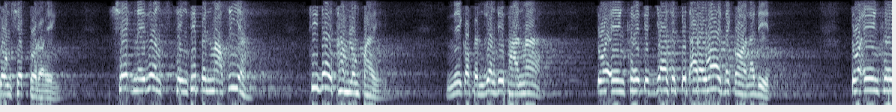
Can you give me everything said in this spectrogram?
จงเช็คตัวเราเอง เช็คในเรื่องสิ่งที่เป็นมาเซียที่ได้ทำลงไป นี่ก็เป็นเรื่องที่ผ่านมา ตัวเองเคยติดยาเสพติดอะไรไว้ในก่อนอดีต ตัวเองเคย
